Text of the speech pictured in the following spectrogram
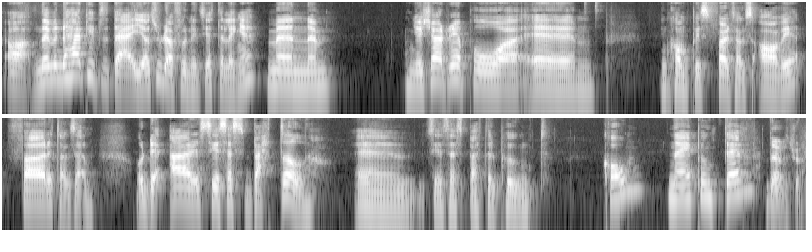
Ja, nej men det här tipset är, jag tror det har funnits jättelänge, men eh, jag körde det på eh, en kompis företags AV för ett tag sedan. Och det är CSS Battle, eh, cssbattle.com, nej, .dev. Där tror jag.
